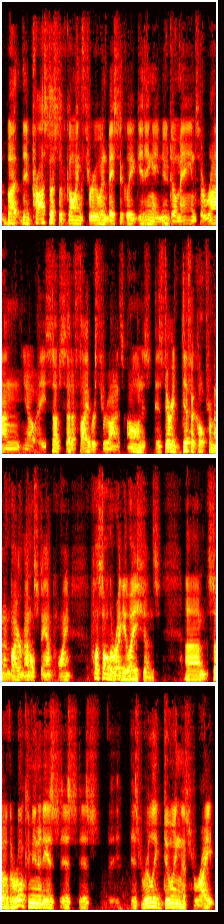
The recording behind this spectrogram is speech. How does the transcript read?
but the process of going through and basically getting a new domain to run, you know, a subset of fiber through on its own is, is very difficult from an environmental standpoint, plus all the regulations. Um, so the rural community is is is is really doing this right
